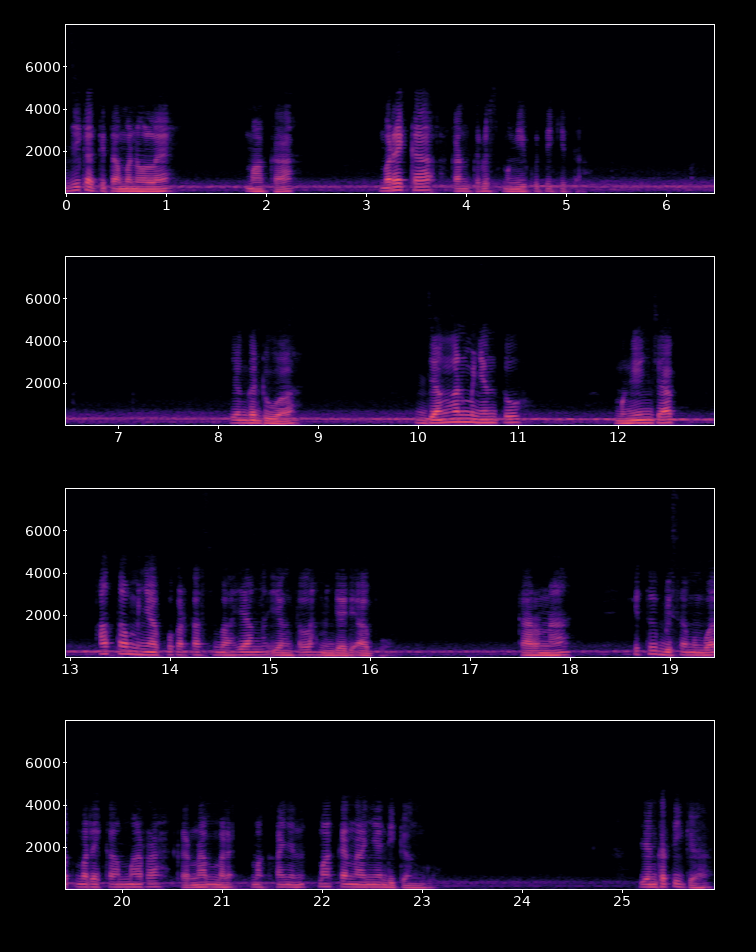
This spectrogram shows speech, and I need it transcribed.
Jika kita menoleh, maka mereka akan terus mengikuti kita. Yang kedua, jangan menyentuh, menginjak, atau menyapu kertas sembahyang yang telah menjadi abu. Karena itu bisa membuat mereka marah karena makanannya, makanannya diganggu. Yang ketiga,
